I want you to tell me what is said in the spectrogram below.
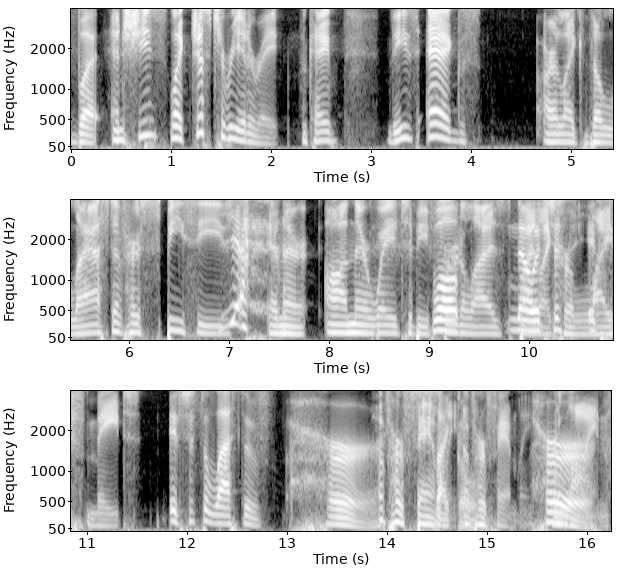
But And she's like, just to reiterate, okay, these eggs are like the last of her species, Yeah. and they're on their way to be Well, fertilized no, by it's like just- her it's- life mate it's just the last of her of her family, cycle. of her family, Her. line.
